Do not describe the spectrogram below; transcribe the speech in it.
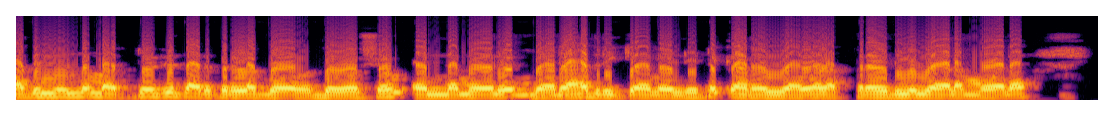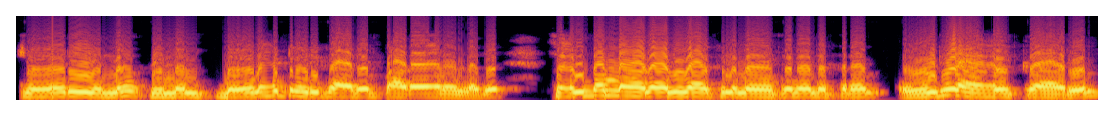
അതിൽ നിന്ന് മറ്റൊരു തരത്തിലുള്ള ദോഷം എന്റെ മോന് വരാതിരിക്കാൻ വേണ്ടിയിട്ട്. കാരണം ഞങ്ങൾ അത്രയധികം ഞാൻ മോനെ കെയർ ചെയ്യുന്നു. പിന്നെ മെയിനായിട്ട് ഒരു കാര്യം പറയാനുള്ളത് സ്വന്തം മാതാപിതാക്കൾ നോക്കുന്നതിന് ഒരു ആൾക്കാരും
